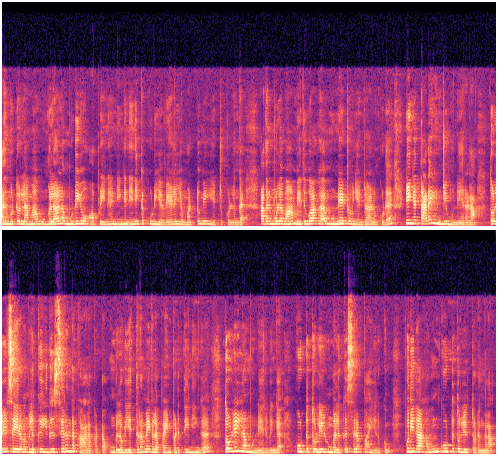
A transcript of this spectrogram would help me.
அது மட்டும் இல்லாமல் உங்களால் முடியும் அப்படின்னு நீங்கள் நினைக்கக்கூடிய வேலையை மட்டுமே ஏற்றுக்கொள்ளுங்க. அதன் மூலமாக மெதுவாக முன்னேற்றம் என்றாலும் கூட நீங்கள் தடையின்றி முன்னேறலாம். தொழில் செய்கிறவங்களுக்கு இது சிறந்த காலகட்டம். உங்களுடைய திறமைகளை பயன்படுத்தி நீங்கள் தொழிலில் முன்னேறுவீங்க. கூட்டு தொழில் உங்களுக்கு சிறப்பாக இருக்கும். புதிதாகவும் கூட்டு தொழில் தொடங்கலாம்.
